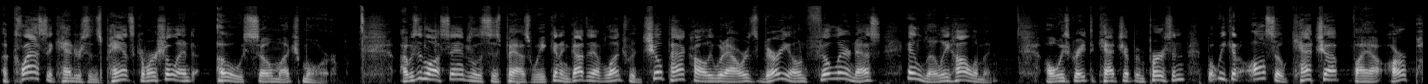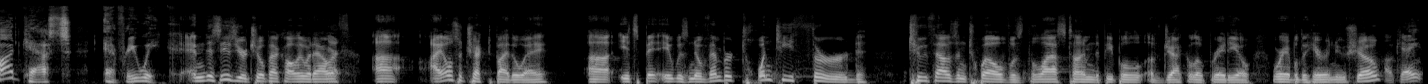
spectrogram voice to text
a classic Henderson's Pants commercial, and oh, so much more. I was in Los Angeles this past weekend and got to have lunch with Chill Pack Hollywood Hour's very own Phil Lernes and Lily Holloman. Always great to catch up in person, but we can also catch up via our podcasts every week. And this is your Chill Pack Hollywood Hour. Yes. Uh, I also checked, by the way. Uh, it's been it was November twenty third 2012 was the last time the people of Jackalope Radio were able to hear a new show. Okay,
